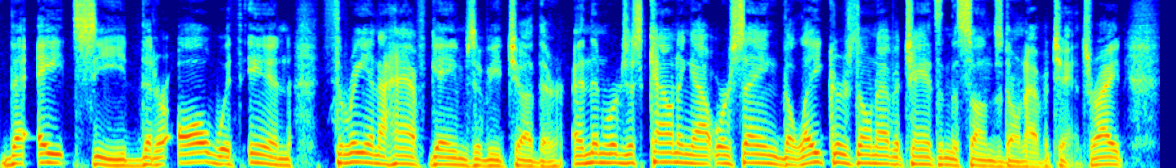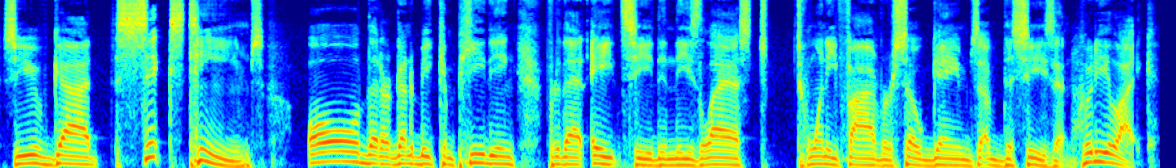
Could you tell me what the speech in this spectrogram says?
the eight seed that are all within three and a half games of each other. And then we're just counting out, we're saying the Lakers don't have a chance and the Suns don't have a chance, right? So you've got six teams all that are going to be competing for that eight seed in these last 25 or so games of the season. Who do you like?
